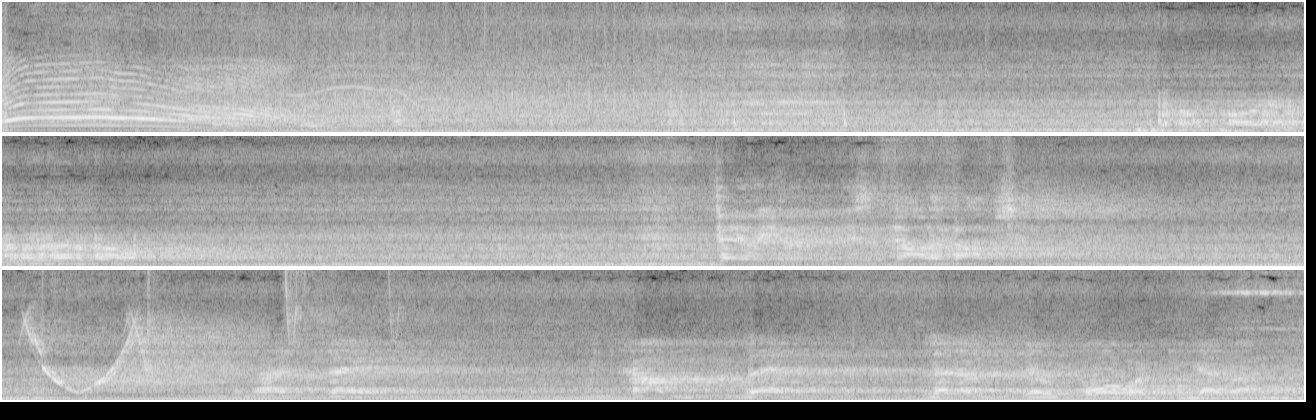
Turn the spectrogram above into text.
Yeah! Failure is not an option. And I say, come then, let us go forward together.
